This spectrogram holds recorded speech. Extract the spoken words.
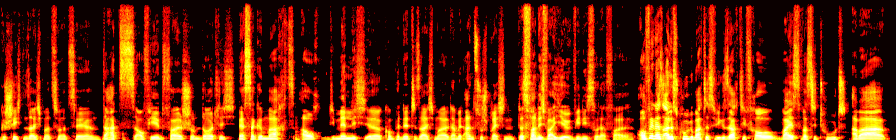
Geschichten, sag ich mal, zu erzählen. Da hat es auf jeden Fall schon deutlich besser gemacht, auch die männliche Komponente, sag ich mal, damit anzusprechen. Das fand ich war hier irgendwie nicht so der Fall. Auch wenn das alles cool gemacht ist, wie gesagt, die Frau weiß, was sie tut, aber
